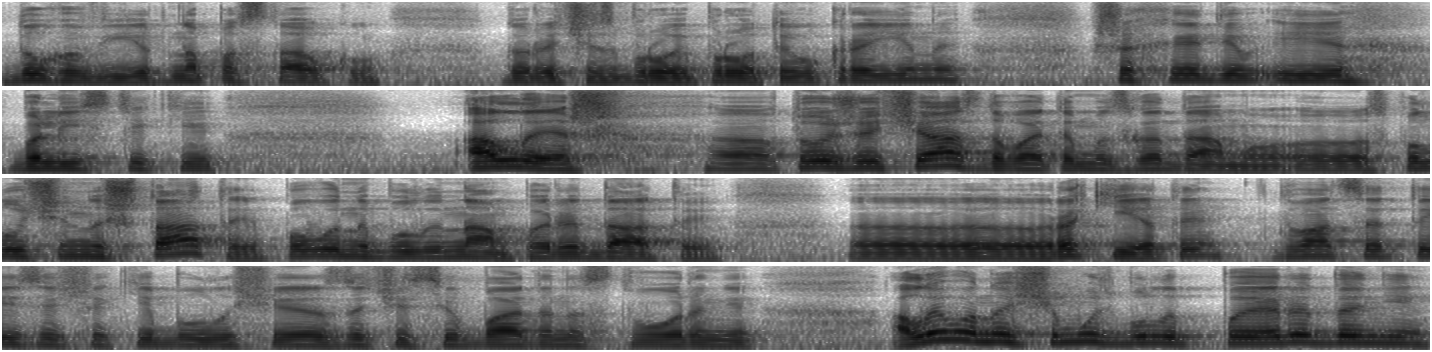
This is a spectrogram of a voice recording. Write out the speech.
договір на поставку, до речі, зброї проти України, шахедів і балістики. Але ж в той же час, давайте ми згадаємо, е, Сполучені Штати повинні були нам передати е, ракети 20 тисяч, які були ще за часів Байдена створені, але вони чомусь були передані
